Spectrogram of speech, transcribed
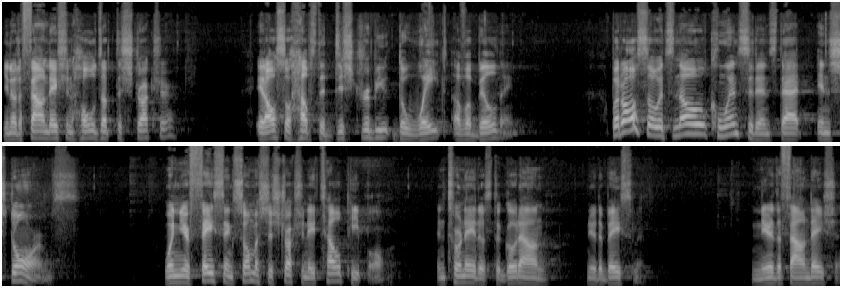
You know, the foundation holds up the structure, it also helps to distribute the weight of a building. But also, it's no coincidence that in storms, when you're facing so much destruction, they tell people in tornadoes to go down near the basement, near the foundation.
